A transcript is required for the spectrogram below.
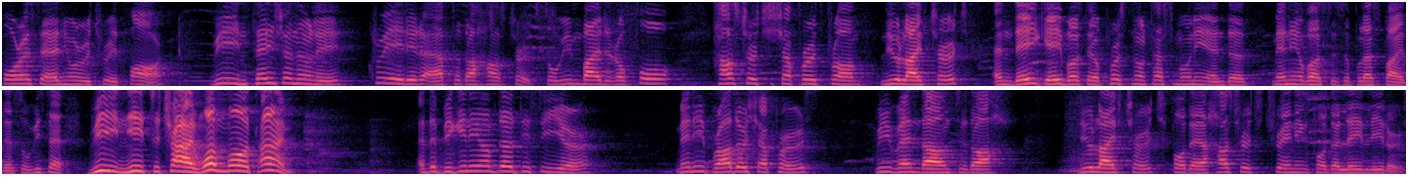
Forest Annual Retreat, FAR, we intentionally created after the house church. So we invited a full house church shepherd from New Life Church, and they gave us their personal testimony, and uh, many of us is blessed by that. So we said, we need to try one more time. At the beginning of the, this year, many brother shepherds, we went down to the New Life Church for the house church training for the lay leaders.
